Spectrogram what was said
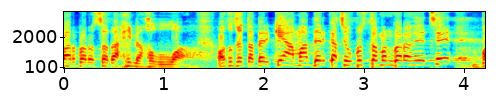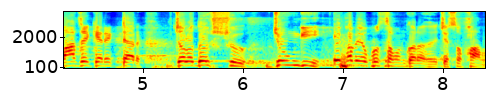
বারবারোসা রাহিমাহুল্লাহ। অথচ তাদেরকে আমাদের কাছে উপস্থাপন করা হয়েছে বাজে ক্যারেক্টার জলদস্যু, জঙ্গি, এভাবে উপস্থাপন করা হয়েছে সোফান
